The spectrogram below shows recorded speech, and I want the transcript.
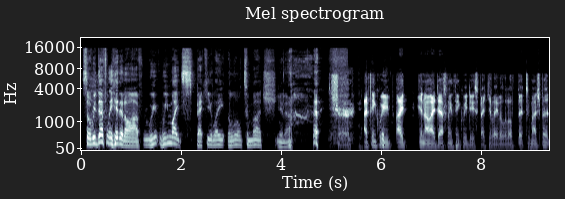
So we definitely hit it off. We we might speculate a little too much, you know. Sure. I think we, I, you know, I definitely think we do speculate a little bit too much, but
